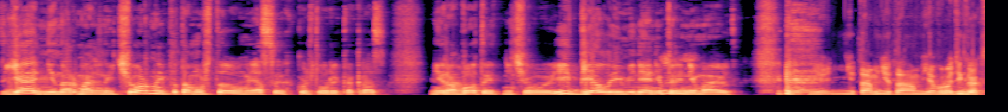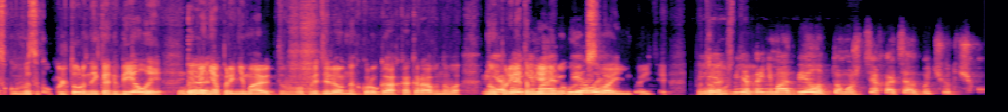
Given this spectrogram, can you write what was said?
я ненормальный черный, потому что у меня с их культурой как раз не Да. работает ничего, и белые меня не Мгм. принимают. Я не там, не там. Я вроде как высококультурный, как белый, Да. и меня принимают в определенных кругах как равного, но Меня при этом я не могу и к белые. своим пойти. Потому Меня, что... меня принимают белые, потому что те хотят быть чуточку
